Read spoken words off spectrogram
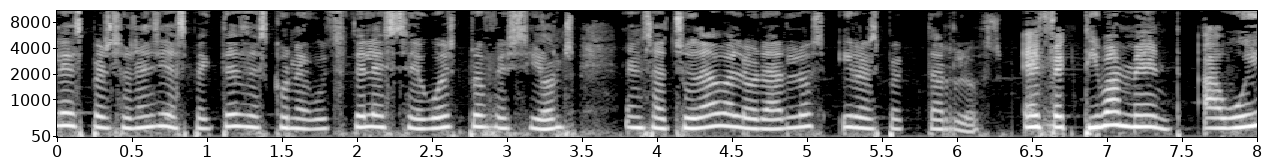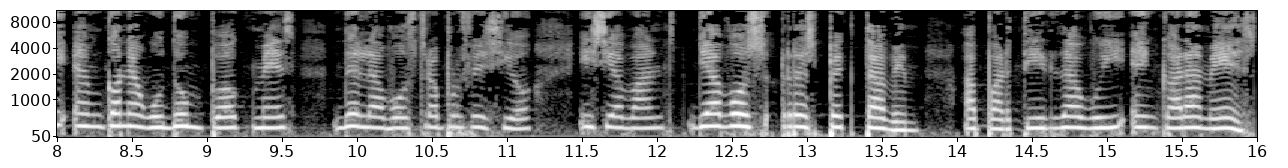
les persones i aspectes desconeguts de les seues professions ens ajuda a valorar-los i respectar-los. Efectivament, avui hem conegut un poc més de la vostra professió i si abans ja vos respectàvem, a partir d'avui encara més.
